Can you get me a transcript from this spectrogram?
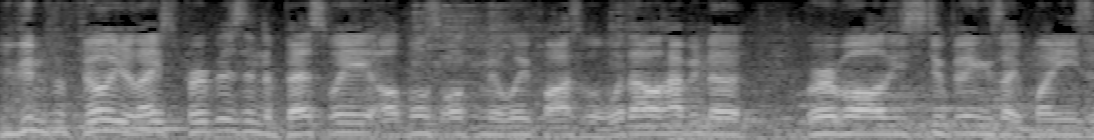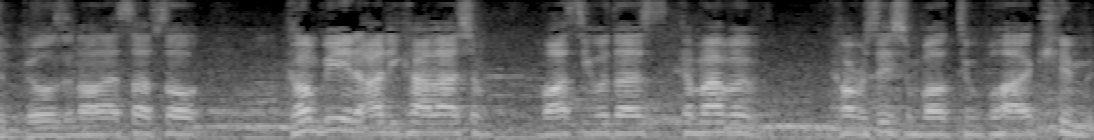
You can fulfill your life's purpose in the best way, most ultimate way possible, without having to worry about all these stupid things like monies and bills and all that stuff. So come be an Adi Kailash Vasi with us. Come have a conversation about Tupac and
